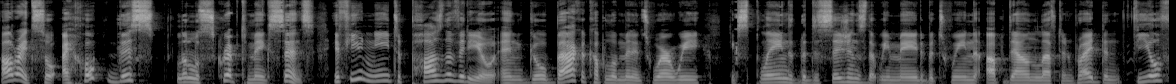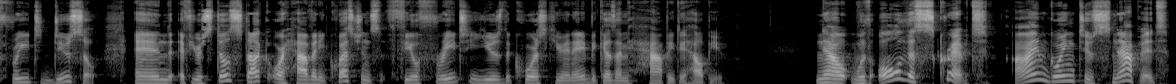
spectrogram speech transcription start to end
Alright, so I hope this little script makes sense. If you need to pause the video and go back a couple of minutes where we explained the decisions that we made between up, down, left, and right, then feel free to do so. And if you're still stuck or have any questions, feel free to use the course Q&A because I'm happy to help you. Now, with all this script, I'm going to snap it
